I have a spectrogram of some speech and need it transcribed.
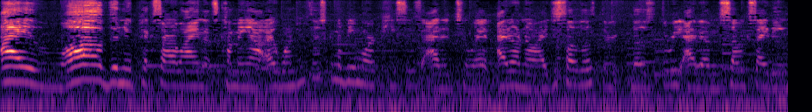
I love the new Pixar line that's coming out. I wonder if there's going to be more pieces added to it. I don't know. I just love those three, those three items. So exciting.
